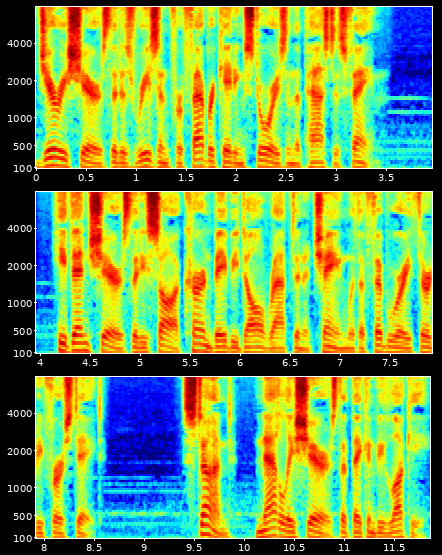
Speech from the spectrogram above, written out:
Jerry shares that his reason for fabricating stories in the past is fame. He then shares that he saw a Kern baby doll wrapped in a chain with a February 31st date. Stunned, Natalie shares that they can be lucky,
